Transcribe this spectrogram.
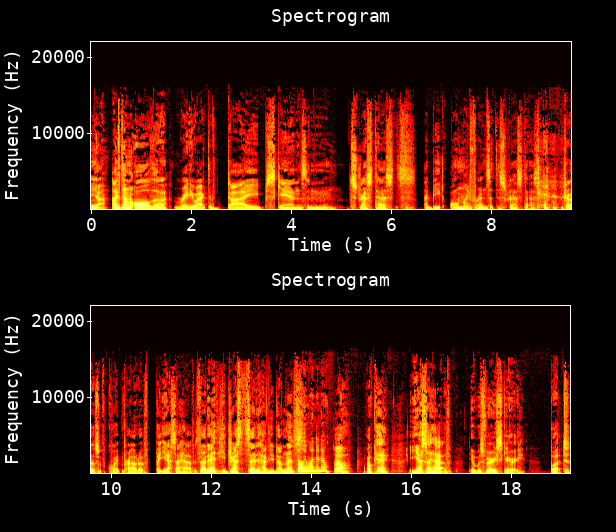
Yeah. I've done all the radioactive dye scans and stress tests. I beat all my friends at the stress test, which I was quite proud of. But yes, I have. Is that it? He just said, Have you done this? That's all he wanted to know. Oh, okay. Yes, I have. It was very scary, but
